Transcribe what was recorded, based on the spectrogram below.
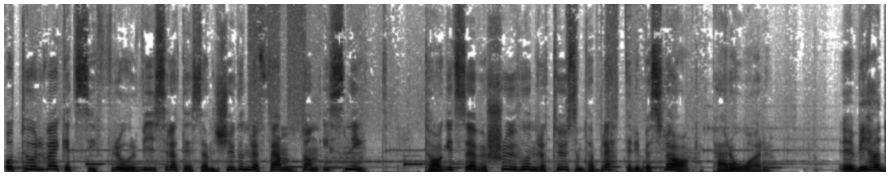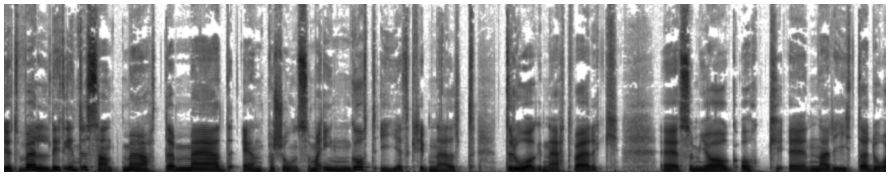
Och Tullverkets siffror visar att det sedan 2015 i snitt tagits över 700 000 tabletter i beslag per år. Eh, vi hade ett väldigt intressant möte med en person som har ingått i ett kriminellt drognätverk eh, som jag och eh, Narita då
